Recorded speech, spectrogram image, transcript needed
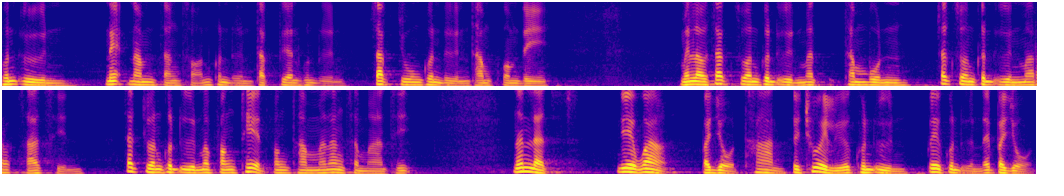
คนอื่น แนะนำสั่งสอนคนอื่น ตักเตือนคนอื่นซักจูงคนอื่นทำความดีเมื่อเราซักชวนคนอื่นมาทำบุญซักชวนคนอื่นมารักษาศีล ชักชวนคนอื่นมาฟังเทศฟังธรรมมานั่งสมาธิ นั่นแหละเรียกว่าประโยชน์ท่านคือช่วยเหลือคนอื่น เพื่อคนอื่นได้ประโยชน์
